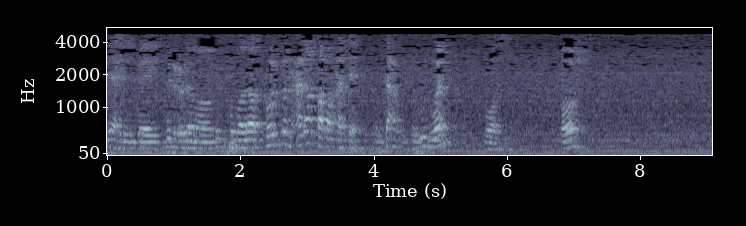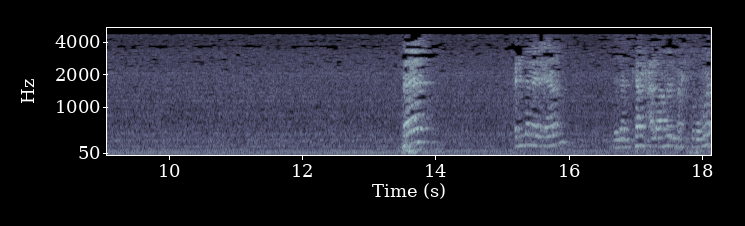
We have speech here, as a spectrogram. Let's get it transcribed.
بأهل البيت بالعلماء بالفضلاء كل على طبقته. من تعرف الحدود والمواسم فعندنا الآن إذا كم علامة محتومة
